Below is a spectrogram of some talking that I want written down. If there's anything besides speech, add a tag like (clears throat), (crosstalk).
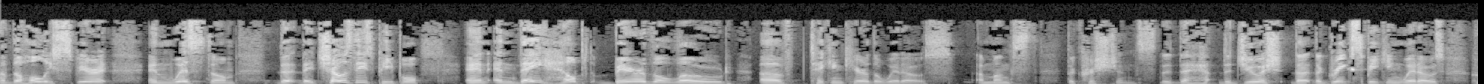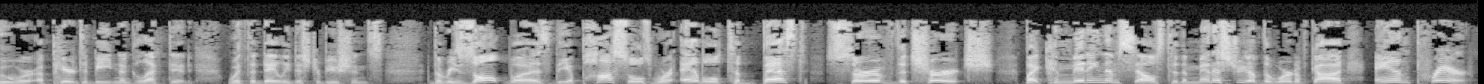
of the Holy Spirit and wisdom. They chose these people and, and they helped bear the load of taking care of the widows amongst the Christians, the, the, the Jewish, the, the Greek speaking widows who were, appeared to be neglected with the daily distributions. The result was the apostles were able to best serve the church by committing themselves to the ministry of the word of God and prayer.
